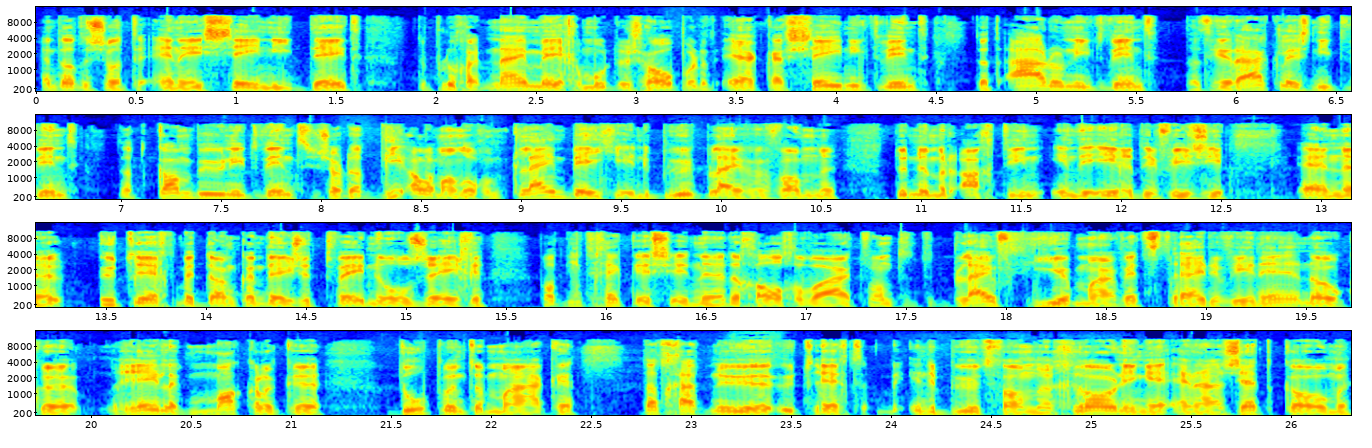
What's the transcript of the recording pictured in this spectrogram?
En dat is wat de NEC niet deed. De ploeg uit Nijmegen moet dus hopen dat RKC niet wint. Dat ADO niet wint, dat Heracles niet wint, dat Cambuur niet wint. Zodat die allemaal nog een klein beetje in de buurt blijven van de, nummer 18 in de eredivisie. En uh, Utrecht met dank aan deze 2-0 zegen. Wat niet gek is in uh, de Galgenwaard, want het blijft hier maar wedstrijden winnen. En ook uh, redelijk makkelijke doelpunten maken. Dat gaat nu Utrecht in de buurt van Groningen en AZ komen.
